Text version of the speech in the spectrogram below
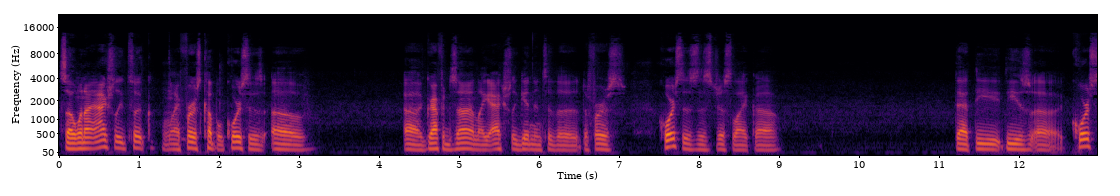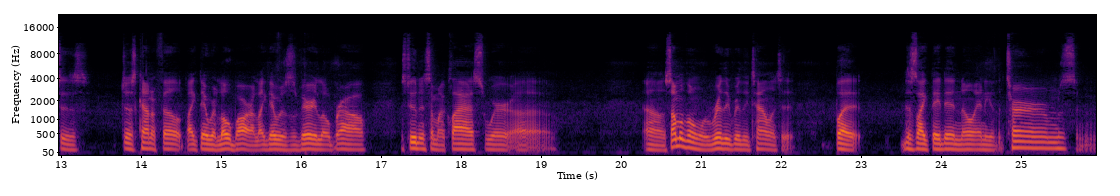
So when I actually took my first couple courses of uh, graphic design, like actually getting into the, the first courses is just like uh, that the these uh, courses just kind of felt like they were low bar, like there was very low brow. The students in my class were uh, uh, some of them were really really talented, but just like they didn't know any of the terms and,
